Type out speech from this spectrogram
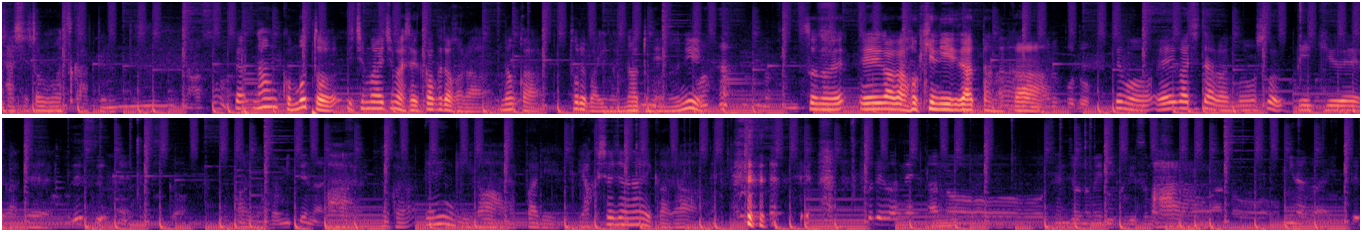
写真そのまま使ってる。うーんあそうなんですでなんかもっと一枚一枚せっかくだからなんか撮ればいいのになと思うのに、その映画がお気に入りだったのか。なるほど。でも映画自体はものすごい B 級映画で。ですよね確か。あのまだ見てない。はい、なんか演技がやっぱり役者じゃないから。それはねあのー戦場のメリークリスマスのああーのー皆が言ってる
